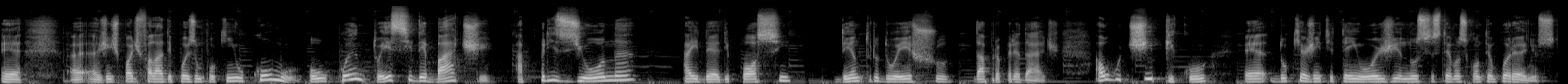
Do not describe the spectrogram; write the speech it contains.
É, a, a, gente pode falar depois um pouquinho como ou quanto esse debate aprisiona a ideia de posse dentro do eixo da propriedade. Algo típico é, do que a gente tem hoje nos sistemas contemporâneos.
